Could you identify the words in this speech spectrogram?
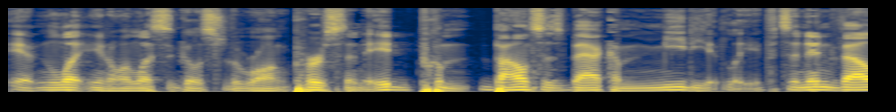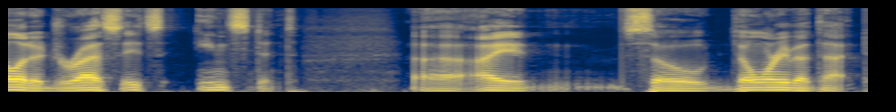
you know unless it goes to the wrong person it bounces back immediately. If it's an invalid address it's instant. Uh, i so don't worry about that.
